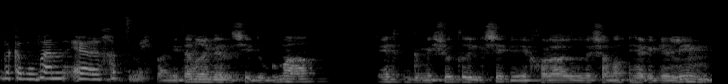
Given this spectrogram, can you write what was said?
וכמובן ערך עצמי. ואני אתן רגע איזושהי דוגמה איך גמישות רגשית יכולה לשנות הרגלים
